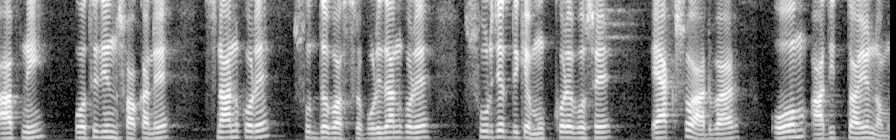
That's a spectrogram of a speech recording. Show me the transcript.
আপনি প্রতিদিন সকালে স্নান করে শুদ্ধ বস্ত্র পরিধান করে সূর্যের দিকে মুখ করে বসে একশো আটবার ওম আদিত্যয় নম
